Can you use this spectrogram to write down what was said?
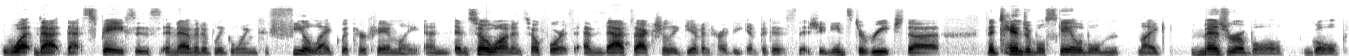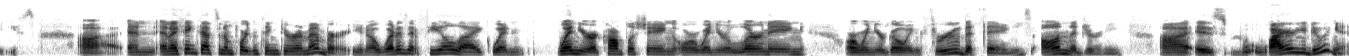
what that that space is inevitably going to feel like with her family and and so on and so forth and that's actually given her the impetus that she needs to reach the the tangible, scalable, like measurable goal piece. Uh, and and I think that's an important thing to remember. You know, what does it feel like when when you're accomplishing or when you're learning or when you're going through the things on the journey? Uh, is why are you doing it?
